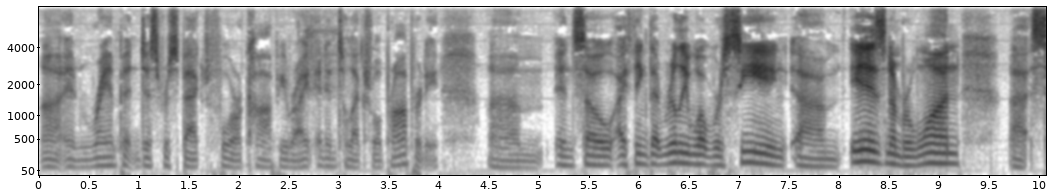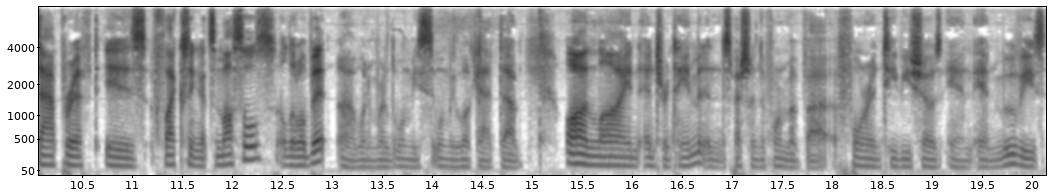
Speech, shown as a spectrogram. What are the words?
Uh, and rampant disrespect for copyright and intellectual property. Um, and so I think that really what we're seeing um, is number one, uh, SAPPRFT is flexing its muscles a little bit uh, when we when we when we look at uh, online entertainment, and especially in the form of uh, foreign TV shows and and movies.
